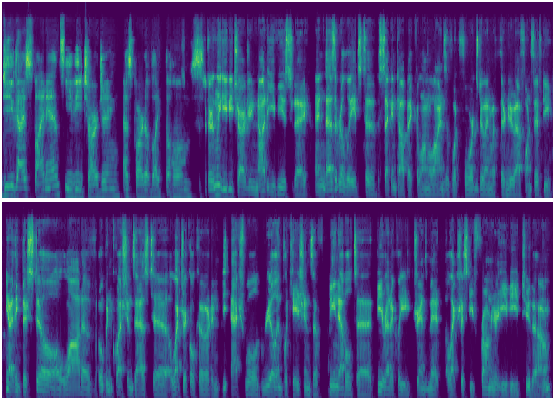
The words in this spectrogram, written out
Do you guys finance EV charging as part of like the home? Certainly, EV charging, not EVs today. And as it relates to the second topic along the lines of what Ford's doing with their new F 150, you know, I think there's still a lot of open questions as to electrical code and the actual real implications of being able to theoretically transmit electricity from your EV to the home.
